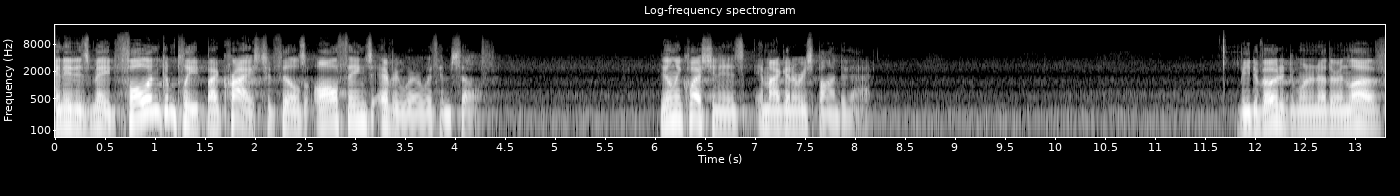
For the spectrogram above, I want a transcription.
and it is made full and complete by Christ who fills all things everywhere with himself. The only question is, am I going to respond to that? Be devoted to one another in love.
